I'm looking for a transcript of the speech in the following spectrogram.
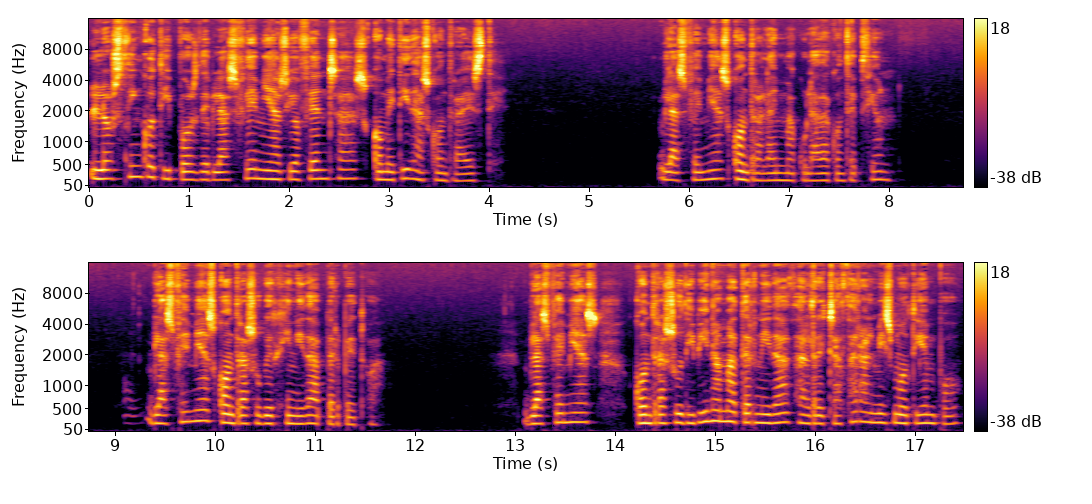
los cinco tipos de blasfemias y ofensas cometidas contra éste. Blasfemias contra la Inmaculada Concepción. Blasfemias contra su virginidad perpetua. Blasfemias contra su divina maternidad al rechazar al mismo tiempo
